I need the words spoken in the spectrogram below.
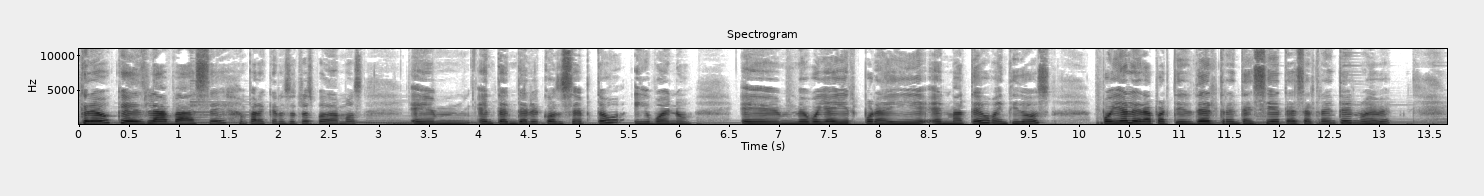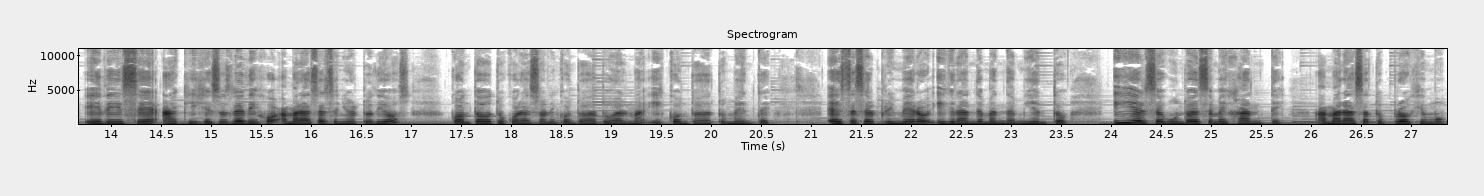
Creo que es la base para que nosotros podamos em, entender el concepto y bueno, eh, me voy a ir por ahí en Mateo 22. Voy a leer a partir del 37 hasta el 39. Y dice aquí, Jesús le dijo, amarás al Señor tu Dios con todo tu corazón y con toda tu alma y con toda tu mente. Este es el primero y grande mandamiento. Y el segundo es semejante, amarás a tu prójimo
